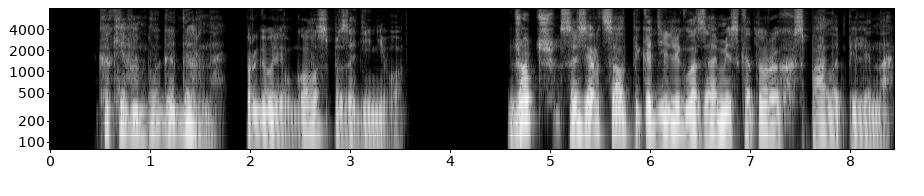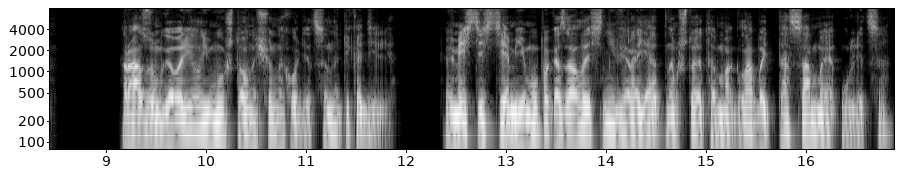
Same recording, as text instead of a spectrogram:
— Как я вам благодарна, — проговорил голос позади него. Джордж созерцал Пикадилли глазами, с которых спала пелена. Разум говорил ему, что он еще находится на Пикадилли. Вместе с тем ему показалось невероятным, что это могла быть та самая улица,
